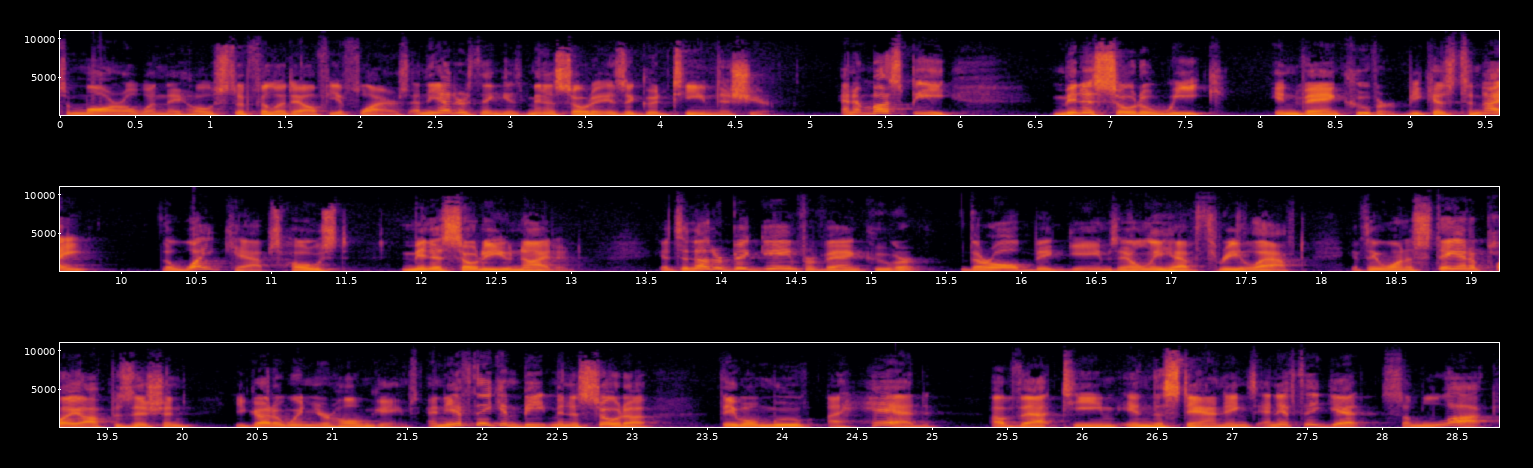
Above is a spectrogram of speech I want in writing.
tomorrow when they host the Philadelphia Flyers. And the other thing is, Minnesota is a good team this year. And it must be Minnesota week in Vancouver because tonight the Whitecaps host Minnesota United. It's another big game for Vancouver. They're all big games. They only have three left. If they want to stay in a playoff position, you got to win your home games. And if they can beat Minnesota, they will move ahead of that team in the standings. And if they get some luck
